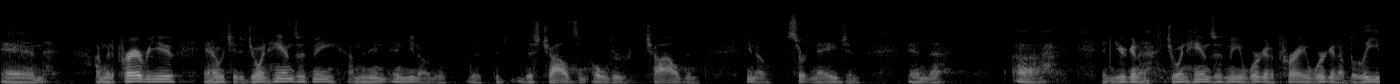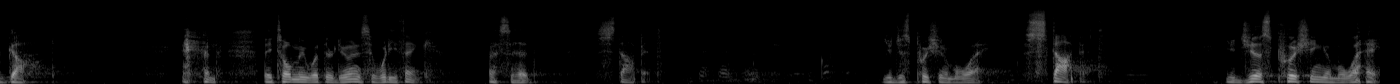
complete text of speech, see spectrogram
And I'm going to pray over you, and I want you to join hands with me. I mean, and, and you know, the, the, the, this child's an older child, and you know, certain age, and and uh, uh, and you're going to join hands with me, and we're going to pray, and we're going to believe God. And they told me what they're doing. I said, "What do you think?" I said, "Stop it. You're just pushing them away. Stop it. You're just pushing them away.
